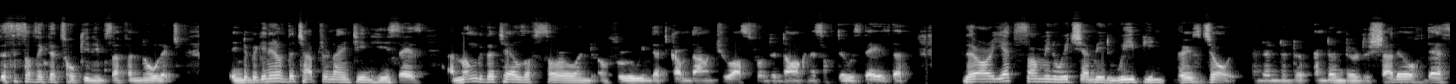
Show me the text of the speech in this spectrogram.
this is something that Tolkien himself acknowledged. In the beginning of the chapter 19, he says, Among the tales of sorrow and of ruin that come down to us from the darkness of those days, that there are yet some in which amid weeping there is joy, and under the, and under the shadow of death,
